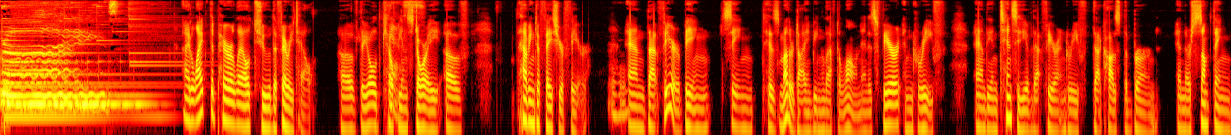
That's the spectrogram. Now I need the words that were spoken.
cries. I like the parallel to the fairy tale of the old Kelpian Yes. story of having to face your fear. Mhm. And that fear being seeing his mother die and being left alone, and it's fear and grief, and the intensity of that fear and grief that caused the burn. And there's something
